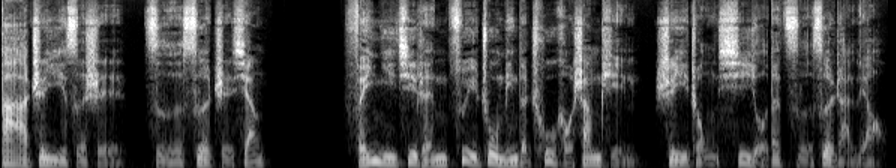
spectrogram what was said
大致意思是“紫色之乡”。腓尼基人最著名的出口商品是一种稀有的紫色染料。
